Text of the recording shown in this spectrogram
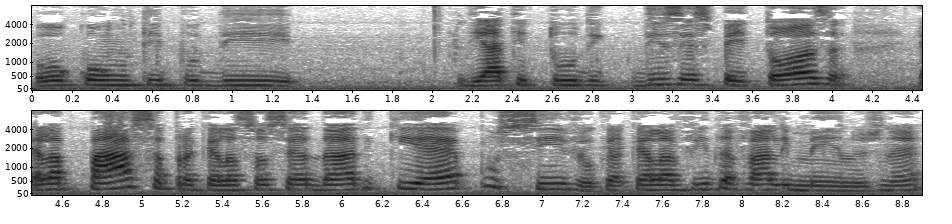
ou com um tipo de, de atitude desrespeitosa, ela passa para aquela sociedade que é possível, que aquela vida vale menos, né?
